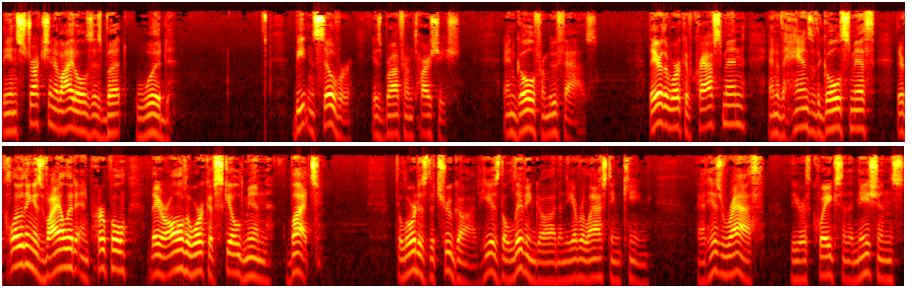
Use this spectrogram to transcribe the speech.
The instruction of idols is but wood. Beaten silver is brought from Tarshish, and gold from Uphaz. They are the work of craftsmen and of the hands of the goldsmith. Their clothing is violet and purple. They are all the work of skilled men. But the Lord is the true God. He is the living God and the everlasting King. At his wrath, the earth quakes and the nations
